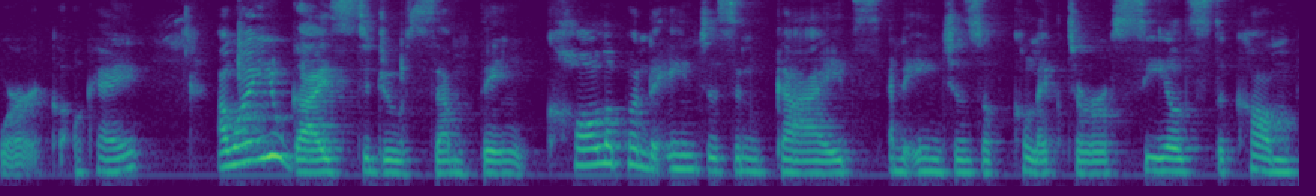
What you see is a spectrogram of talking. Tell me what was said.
work. Okay. I want you guys to do something. Call upon the angels and guides and angels of collector seals to come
